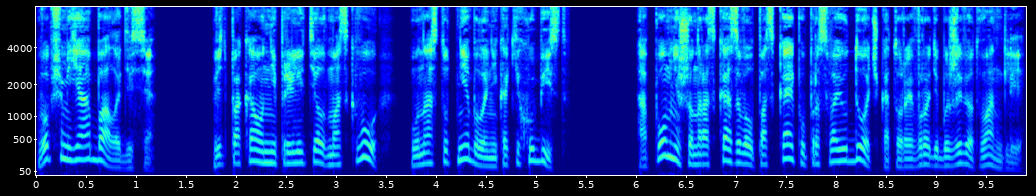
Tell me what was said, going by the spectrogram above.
В общем, я о Баладисе. Ведь пока он не прилетел в Москву, у нас тут не было никаких убийств. А помнишь, он рассказывал по скайпу про свою дочь, которая вроде бы живет в Англии,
